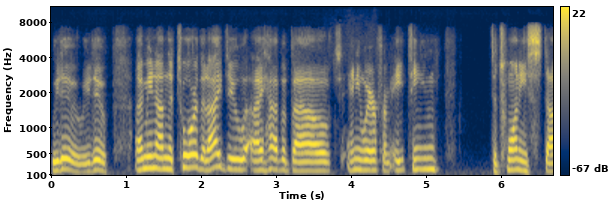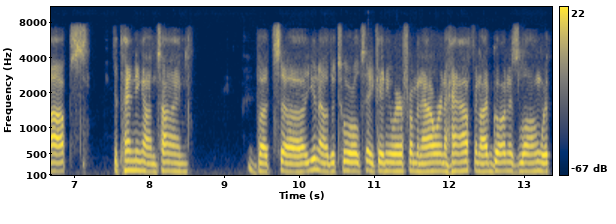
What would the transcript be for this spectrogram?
We do, we do. I mean, on the tour that I do, I have about anywhere from 18 to 20 stops, depending on time. But uh, you know, the tour will take anywhere from an hour and a half, and I've gone as long with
